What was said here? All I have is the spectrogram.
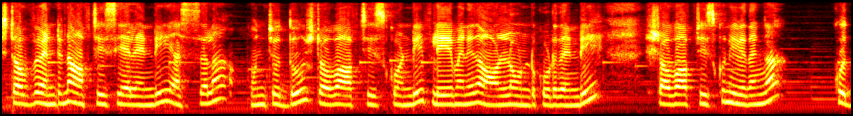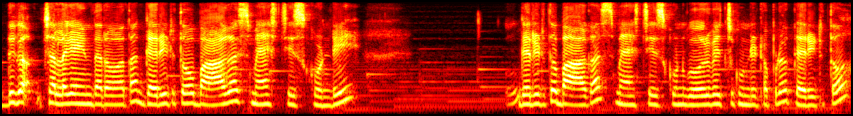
స్టవ్ వెంటనే ఆఫ్ చేసేయాలండి. అస్సలు ఉంచొద్దు. స్టవ్ ఆఫ్ చేసుకోండి. ఫ్లేమ్ అనేది ఆన్లో ఉండకూడదండి. స్టవ్ ఆఫ్ చేసుకుని ఈ విధంగా కొద్దిగా చల్లగా అయిన తర్వాత గరిటతో బాగా స్మాష్ చేసుకోండి. గరిటతో బాగా స్మాష్ చేసుకోండి గోరువెచ్చుకుండేటప్పుడు గరిటతో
